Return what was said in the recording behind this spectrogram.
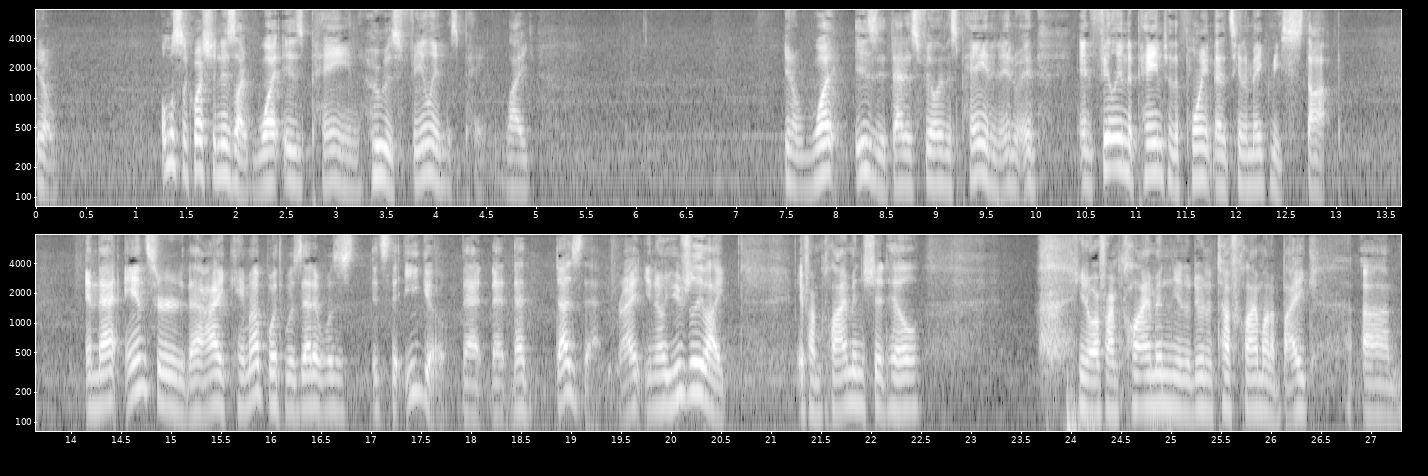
you know, almost the question is like what is pain? Who is feeling this pain? Like you know what is it that is feeling this pain? And and, and feeling the pain to the point that it's going to make me stop and that answer that i came up with was that it was it's the ego that that that does that right you know usually like if i'm climbing shit hill you know if i'm climbing you know doing a tough climb on a bike um,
